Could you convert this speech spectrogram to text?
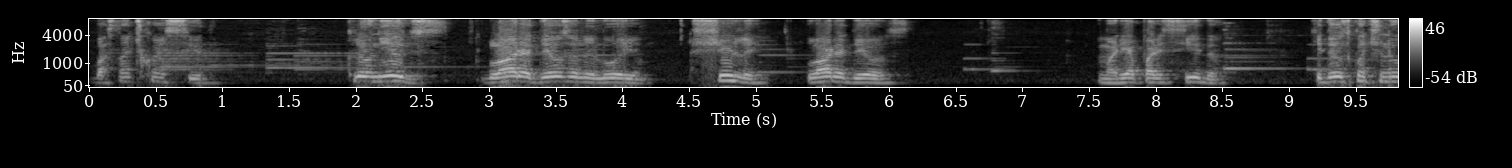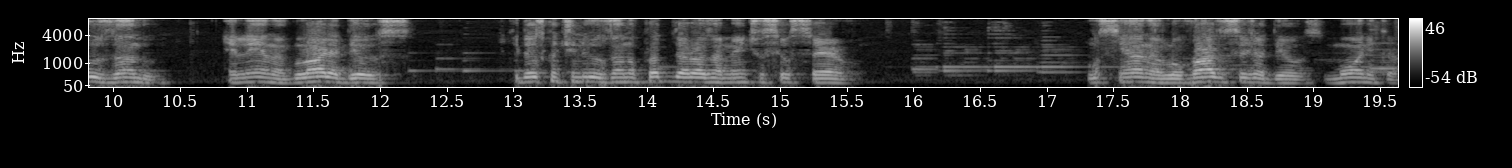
bastante conhecido. Cleonildes, glória a Deus, aleluia. Shirley, glória a Deus. Maria Aparecida, que Deus continue usando. Helena, glória a Deus. Que Deus continue usando poderosamente o seu servo. Luciana, louvado seja Deus. Mônica,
